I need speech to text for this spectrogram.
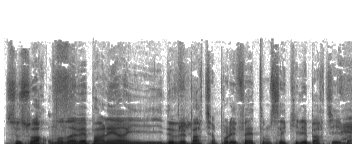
ce soir, on en avait parlé. hein, il, il devait partir pour les fêtes. On sait qu'il est parti. Bah,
